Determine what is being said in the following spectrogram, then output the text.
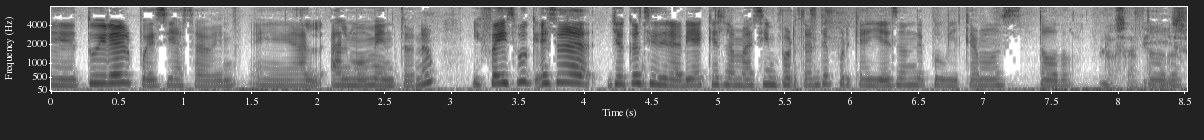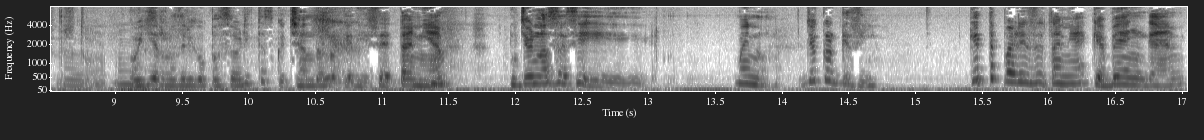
Eh, Twitter, pues ya saben, al, al, momento, ¿no? Y Facebook, esa yo consideraría que es la más importante porque ahí es donde publicamos todo. Los avisos, todo. Oye, Rodrigo, pues ahorita escuchando lo que dice Tania, yo no sé si, bueno, yo creo que sí, ¿Qué te parece, Tania, que vengan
